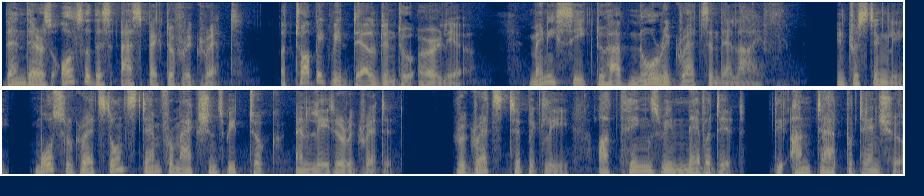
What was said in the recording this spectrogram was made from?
Then there is also this aspect of regret, a topic we delved into earlier. Many seek to have no regrets in their life. Interestingly, most regrets don't stem from actions we took and later regretted. Regrets typically are things we never did the untapped potential,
